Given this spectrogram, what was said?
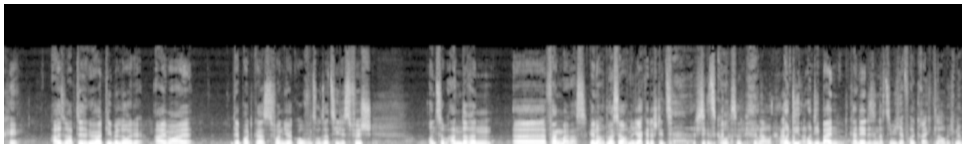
Okay. Also habt ihr gehört, liebe Leute, einmal der Podcast von Jörg Ovens, unser Ziel ist Fisch. Und zum anderen, äh, fang mal was. Genau, du hast ja auch eine Jacke, da steht es groß. Genau. Und die, und die beiden Kanäle sind auch ziemlich erfolgreich, glaube ich. Ne?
